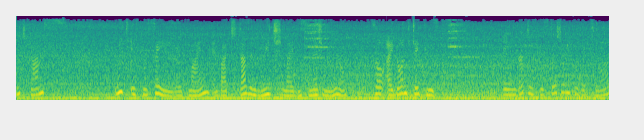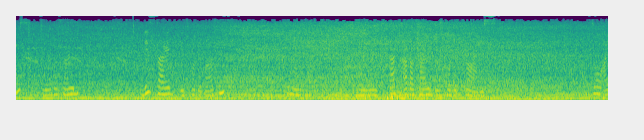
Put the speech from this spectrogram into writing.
which comes which is the same like mine and but doesn't reach my destination you know. So I don't take risks. And that is the station for the trams the other side this side is for the buses. You know and that other side is for the trams. So i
